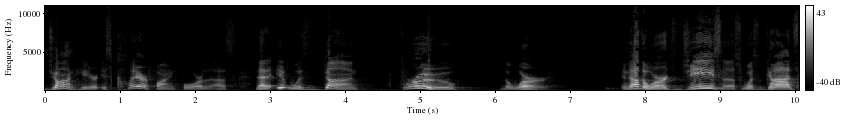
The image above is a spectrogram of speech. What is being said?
John here is clarifying for us that it was done through the Word. In other words, Jesus was God's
